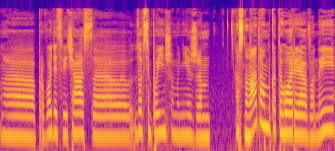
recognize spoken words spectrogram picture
е, проводять свій час е, зовсім по-іншому, ніж. Основна там категорія, вони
